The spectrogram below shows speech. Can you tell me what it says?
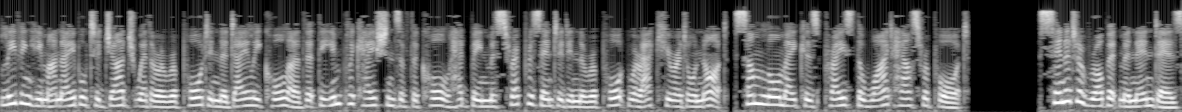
leaving him unable to judge whether a report in the Daily Caller that the implications of the call had been misrepresented in the report were accurate or not. Some lawmakers praised the White House report. Senator Robert Menendez,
